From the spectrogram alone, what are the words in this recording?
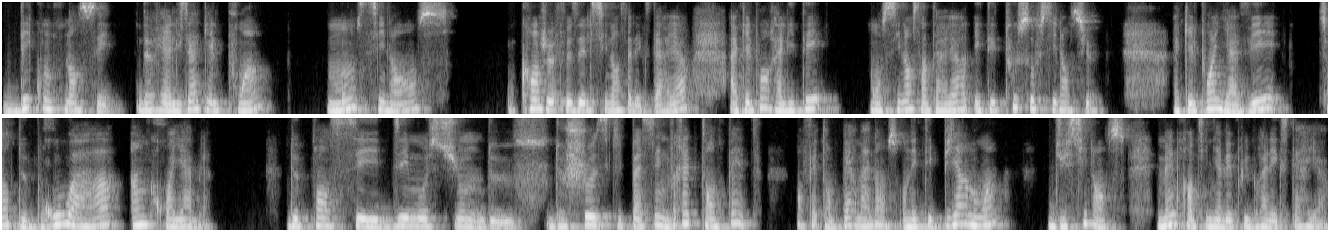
décontenancée de réaliser à quel point mon silence, quand je faisais le silence à l'extérieur, à quel point en réalité mon silence intérieur était tout sauf silencieux. À quel point il y avait une sorte de brouhaha incroyable de pensées, d'émotions, de, de choses qui passaient, une vraie tempête en fait en permanence. On était bien loin du silence, même quand il n'y avait plus de bruit à l'extérieur.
